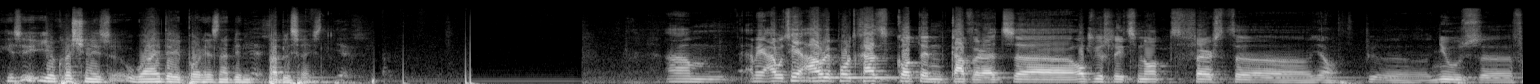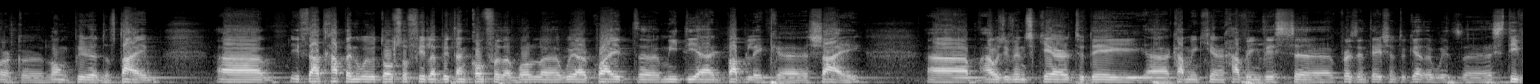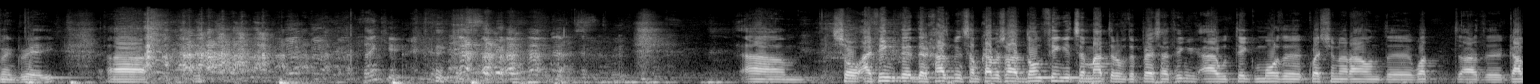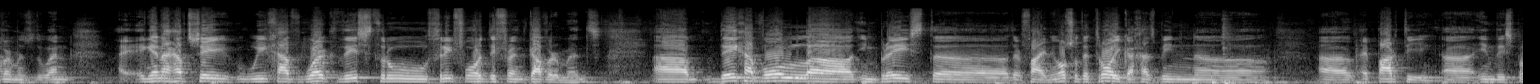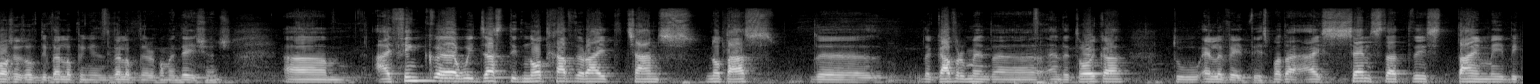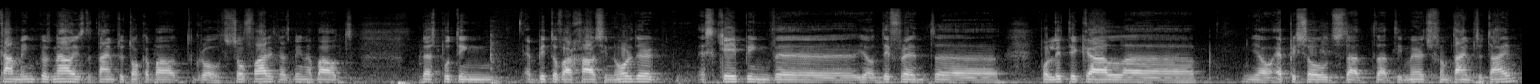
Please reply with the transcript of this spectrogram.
Yes, your question is why the report has not been yes. publicized. Yes. Um, I mean, I would say our report has gotten coverage. Uh, obviously, it's not first, uh, you know, uh, news uh, for a long period of time. Uh, if that happened, we would also feel a bit uncomfortable. Uh, we are quite uh, media and public uh, shy. Um, I was even scared today uh, coming here and having this presentation together with Stephen Gray. Thank you. um, so I think that there has been some coverage. I don't think it's a matter of the press. I think I would take more the question around what are the governments doing again, I have to say we have worked this through three, four different governments. Um, they have all uh, embraced uh, their finding. Also, the Troika has been uh, uh a party uh, in this process of developing and developing the recommendations. Um, I think uh, we just did not have the right chance, not us, the, the government and the Troika, to elevate this. But I, I, sense that this time may be coming because now is the time to talk about growth. So far, it has been about just putting a bit of our house in order, escaping the you know different uh, political uh, you know episodes that that emerge from time to time.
